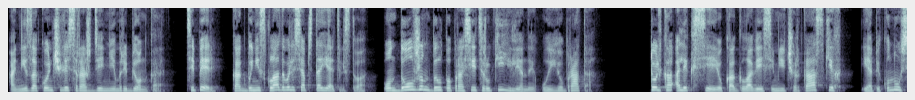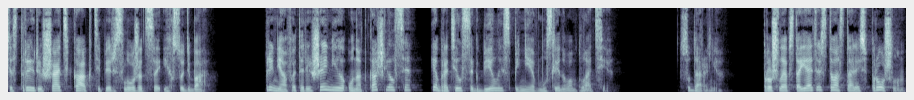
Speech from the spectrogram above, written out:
Они закончились рождением ребенка. Теперь, как бы ни складывались обстоятельства, он должен был попросить руки Елены у ее брата. Только Алексею, как главе семьи Черкасских, и опекуну сестры решать, как теперь сложится их судьба. Приняв это решение, он откашлялся и обратился к белой спине в муслиновом платье. «Сударыня, прошлые обстоятельства остались в прошлом,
